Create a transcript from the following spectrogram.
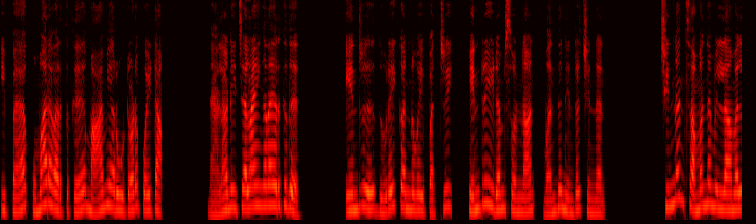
இப்ப குமாரவரத்துக்கு மாமியார் வீட்டோட போயிட்டான். நில நீச்சலாம் இங்கதான் இருக்குது என்று துரைக்கண்ணுவை பற்றி ஹென்ரியிடம் சொன்னான் வந்து நின்ற சின்னன். சின்னன் சம்பந்தமில்லாமல்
